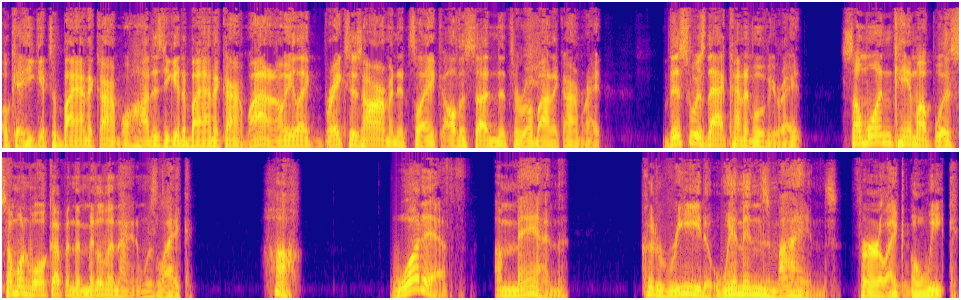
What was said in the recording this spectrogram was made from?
Okay he gets a bionic arm. Well how does he get a bionic arm? Well i don't know he like breaks his arm and it's like all of a sudden it's a robotic arm right? This was that kind of movie right? Someone came up with someone woke up in the middle of the night and was like huh what if a man could read women's minds for like a week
